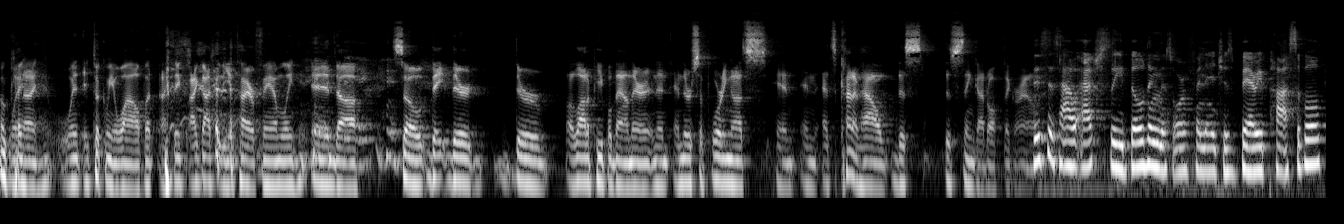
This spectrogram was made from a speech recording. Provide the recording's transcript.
Okay. When I when it took me a while, but I think I got to the entire family, and uh, so they they're they're a lot of people down there, and and they're supporting us, and and that's kind of how this this thing got off the ground. This is how actually building this orphanage is very possible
